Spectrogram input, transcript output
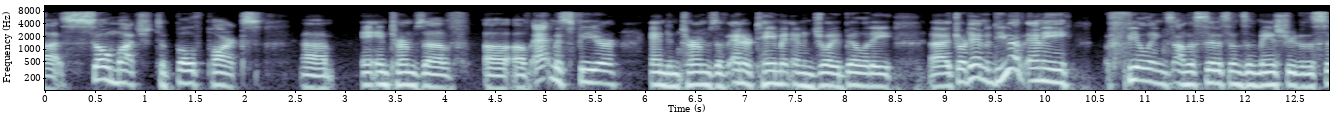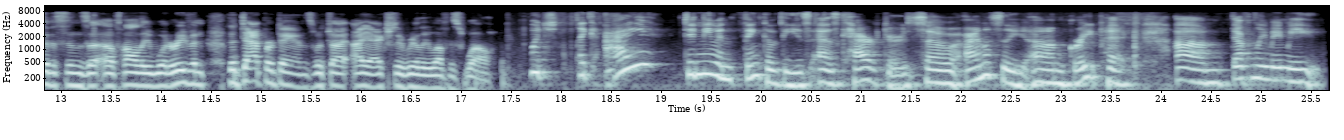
uh, so much to both parks um, in, terms of uh, of atmosphere and in terms of entertainment and enjoyability. Uh, Jordana, do you have any feelings on the citizens of Main Street or the citizens of Hollywood or even the Dapper Dans, which I, I actually really love as well? Which, like, I didn't even think of these as characters. So honestly, um, great pick. Um, definitely made me,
